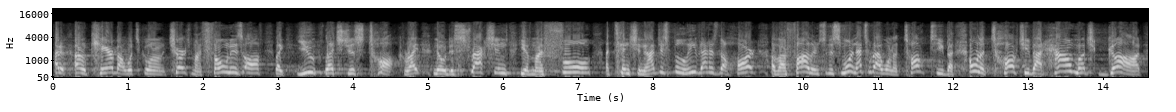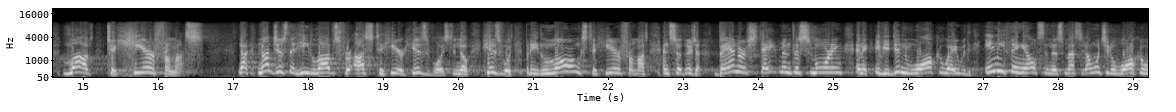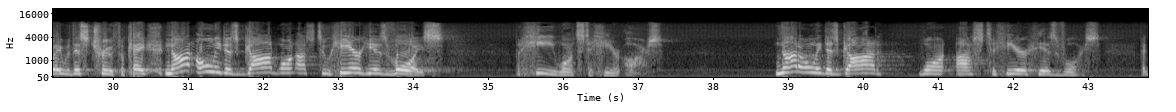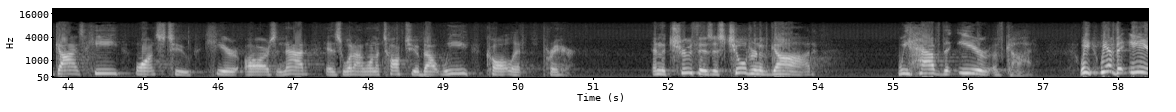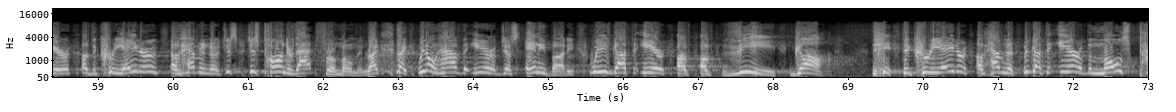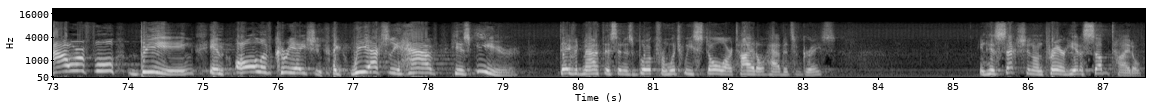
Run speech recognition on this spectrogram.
I don't, I don't care about what's going on at church. My phone is off. Like, you, let's just talk, right? No distractions. You have my full attention. And I just believe that is the heart of our Father. And so this morning, that's what I want to talk to you about. I want to talk to you about how much God loves to hear from us. Not, not just that he loves for us to hear his voice, to know his voice, but he longs to hear from us. And so there's a banner statement this morning. And if you didn't walk away with anything else in this message, I want you to walk away with this truth, okay? Not only does God want us to hear his voice, but he wants to hear ours. Not only does God want us to hear his voice, but, guys, He wants to hear ours, and that is what I want to talk to you about. We call it prayer. And the truth is, as children of God, we have the ear of God. We, we have the ear of the creator of heaven and earth. Just, just ponder that for a moment, right? like we don't have the ear of just anybody. We've got the ear of, of the God the, the creator of heaven. We've got the ear of the most powerful being in all of creation. Like, we actually have his ear. David Mathis, in his book from which we stole our title, Habits of Grace, in his section on prayer, he had a subtitle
